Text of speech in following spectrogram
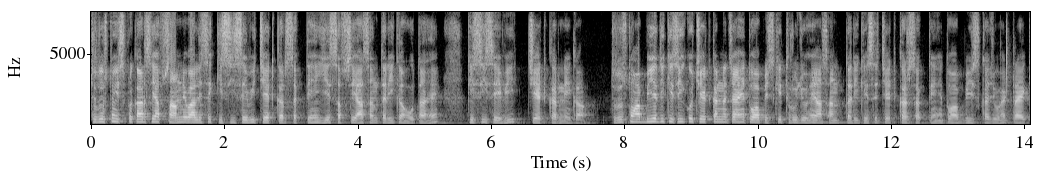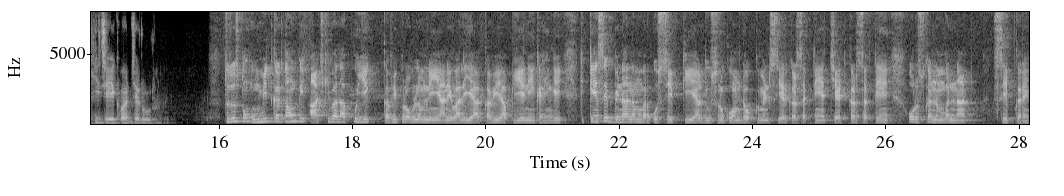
तो दोस्तों, इस प्रकार से आप सामने वाले से किसी से भी चैट कर सकते हैं। ये सबसे आसान तरीका होता है किसी से भी चैट करने का। तो दोस्तों, आप भी यदि किसी को चैट करना चाहें तो आप इसके थ्रू जो है आसान तरीके से चैट कर सकते हैं। तो आप भी इसका जो है ट्राई कीजिए एक बार ज़रूर। तो दोस्तों, उम्मीद करता हूँ कि आज के बाद आपको ये कभी प्रॉब्लम नहीं आने वाली या कभी आप ये नहीं कहेंगे कि कैसे बिना नंबर को सेव किए या दूसरों को हम डॉक्यूमेंट शेयर कर सकते हैं, चैट कर सकते हैं और उसका नंबर ना सेव करें।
